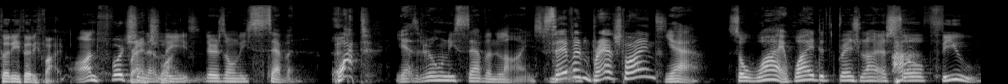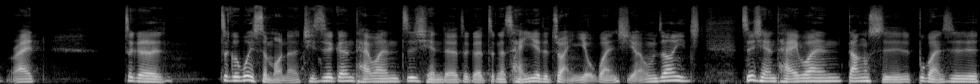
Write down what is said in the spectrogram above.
30, 35. Unfortunately, there's only seven. What? Yes, there are only seven lines. Seven branch lines? Yeah. So why? Why the branch line are so few, right? 这个这个为什么呢？其实跟台湾之前的这个整个产业的转移有关系啊。我们知道以之前台湾当时不管是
